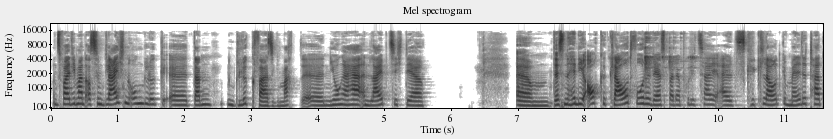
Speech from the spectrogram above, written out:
Und zwar hat jemand aus dem gleichen Unglück äh, dann ein Glück quasi gemacht. Äh, ein junger Herr in Leipzig, der ähm, dessen Handy auch geklaut wurde, der es bei der Polizei als geklaut gemeldet hat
